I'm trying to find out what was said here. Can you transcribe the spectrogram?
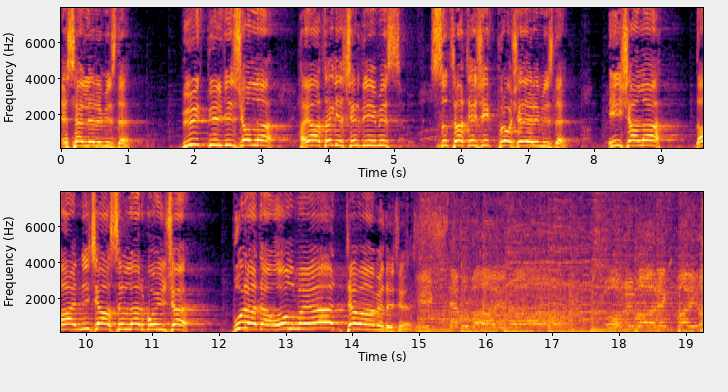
eserlerimizde büyük bir vizyonla hayata geçirdiğimiz stratejik projelerimizle İnşallah daha nice asırlar boyunca burada olmaya devam edeceğiz. İşte bu bayrak, o mübarek bayrak.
